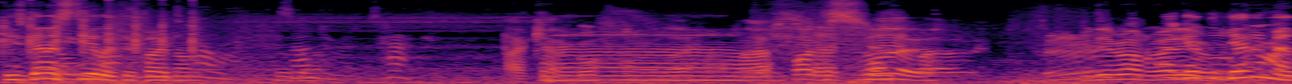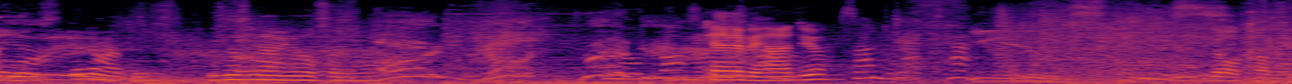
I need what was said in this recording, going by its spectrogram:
He's gonna steal it if I don't. Tower is under attack. I can't go for that. Uh, fuck, That's this is. Did he run ready? get, get him at least. Get him at least. He doesn't have heals anymore. Your bottom Okay, behind you. is under. No coming.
